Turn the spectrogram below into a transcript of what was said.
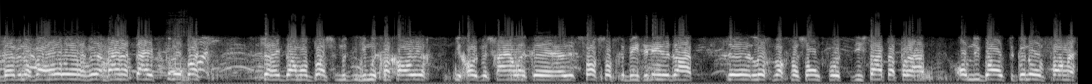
We hebben nog maar heel erg bijna tijd. Kom Bas zeg ik dan, want Bas moet, die moet gaan gooien. Die gooit waarschijnlijk uh, het strafstofgebied. En inderdaad, de luchtmacht van Zandvoort, die staat daar paraat om die bal te kunnen opvangen.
